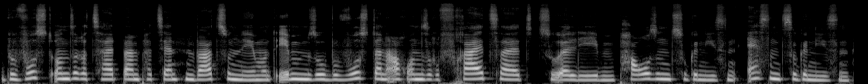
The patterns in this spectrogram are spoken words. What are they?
bewusst unsere Zeit beim Patienten wahrzunehmen und ebenso bewusst dann auch unsere Freizeit zu erleben, Pausen zu genießen, Essen zu genießen,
